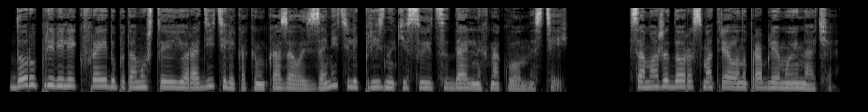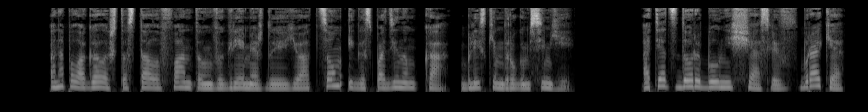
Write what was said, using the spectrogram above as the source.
Дору привели к Фрейду, потому что ее родители, как им казалось, заметили признаки суицидальных наклонностей. Сама же Дора смотрела на проблему иначе. Она полагала, что стала фантом в игре между ее отцом и господином К, близким другом семьи. Отец Доры был несчастлив в браке,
